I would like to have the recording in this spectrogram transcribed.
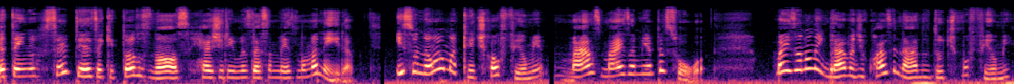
Eu tenho certeza que todos nós reagiríamos dessa mesma maneira. Isso não é uma crítica ao filme, mas mais à minha pessoa. Mas eu não lembrava de quase nada do último filme.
